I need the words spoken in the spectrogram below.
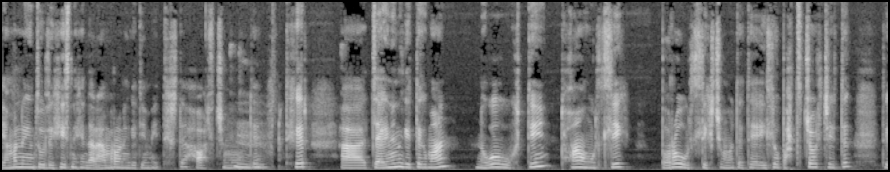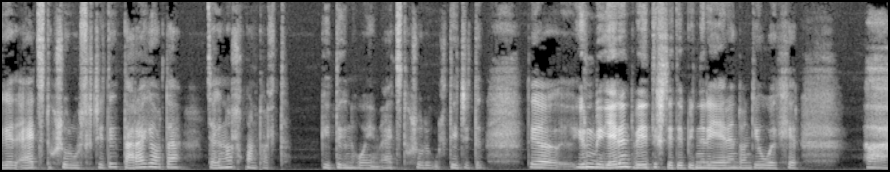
ямар нэгэн зүйлийг хийснийхэн дараа амруу ингээд юм хийдэг шүү дээ. Хоол ч юм уу тийм. Тэгэхээр загнана гэдэг маань нөгөө хүүхдийн тухайн үйлдэлийг буруу үйлдэлийг ч юм уу те илүү батжуулж идэг. Тэгээд айц төгшөөр үүсгэж идэг. Дараагийн удаа загнуулахгүй тулд гэдэг нөгөө юм айц төгшөөрийг үлдээж идэг. Тэгээ ер нь би ярианд байдаг шүү дээ. Бидний ярианд донд юу вэ гэхээр аа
